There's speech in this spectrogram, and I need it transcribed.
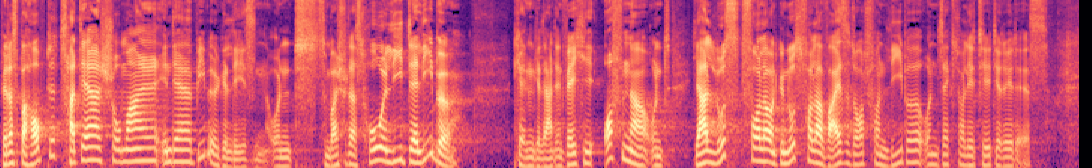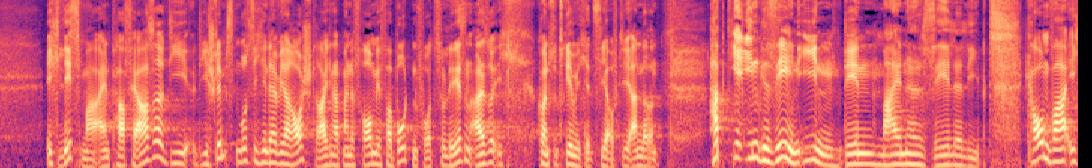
Wer das behauptet, hat er schon mal in der Bibel gelesen und zum Beispiel das hohe Lied der Liebe kennengelernt, in welche offener und ja lustvoller und genussvoller Weise dort von Liebe und Sexualität die Rede ist. Ich lese mal ein paar Verse, die, die schlimmsten musste ich hinterher wieder rausstreichen, hat meine Frau mir verboten vorzulesen, also ich konzentriere mich jetzt hier auf die anderen. Habt ihr ihn gesehen, ihn, den meine Seele liebt? Kaum war ich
